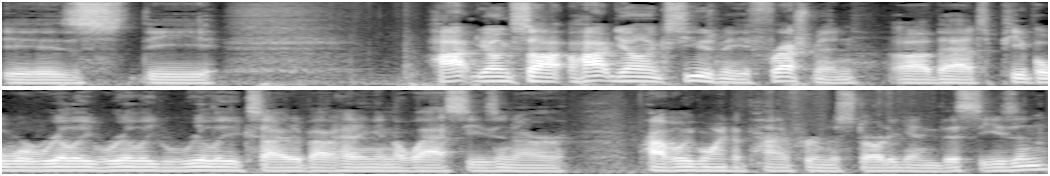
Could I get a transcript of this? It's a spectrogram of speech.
is the hot young so- hot young excuse me freshman uh, that people were really really really excited about heading into last season are probably going to pine for him to start again this season.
